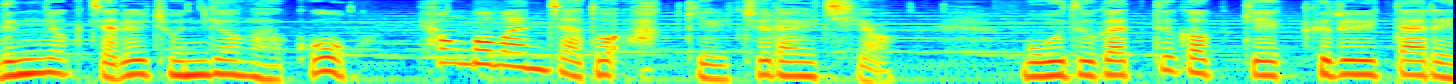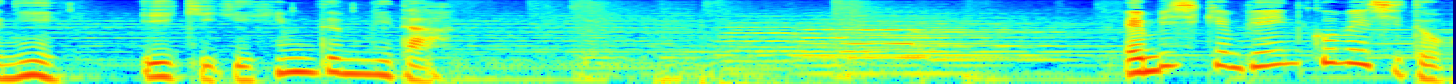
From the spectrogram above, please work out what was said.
능력자를 존경하고 평범한 자도 아낄 줄 알지요. 모두가 뜨겁게 그를 따르니 이기기 힘듭니다. MBC 캠페인 꿈의 지도,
